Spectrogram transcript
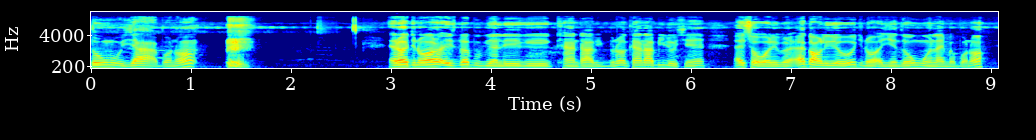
သုံးလို့ရပါတော့အဲ့တော့ကျွန်တော်ကတော့ expert VPN လေးခံထားပြီပေါ့နော်ခံထားပြီလို့ရှိရင်အဲ့ software လေးပေါ့အဲ့ကောင်လေးတွေကိုကျွန်တော်အရင်ဆုံးဝင်လိုက်မှာပေါ့နော်အဲ့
